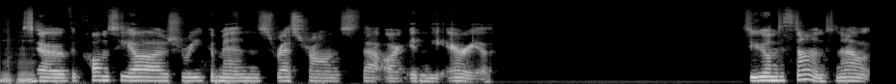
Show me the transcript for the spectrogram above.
Mm-hmm. So the concierge recommends restaurants that are in the area. Do you understand? Now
